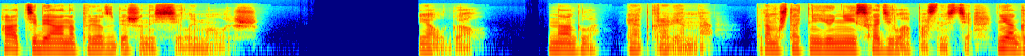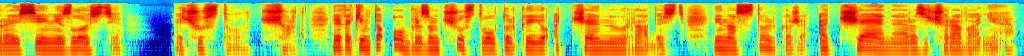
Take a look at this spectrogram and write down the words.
а от тебя она прет с бешеной силой, малыш. Я лгал, нагло и откровенно, потому что от нее не исходило опасности, ни агрессии, ни злости. Я чувствовал, черт, я каким-то образом чувствовал только ее отчаянную радость и настолько же отчаянное разочарование —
